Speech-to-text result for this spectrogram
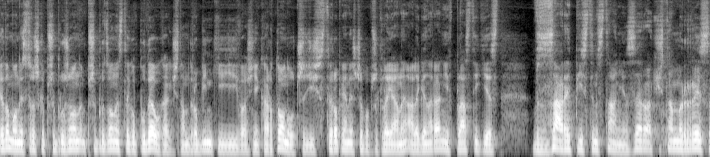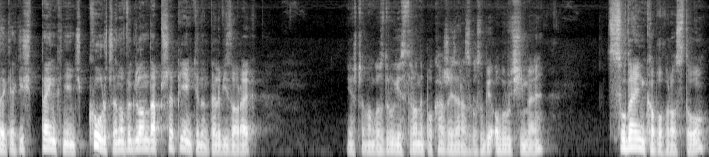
Wiadomo, on jest troszkę przybrudzony, przybrudzony z tego pudełka, jakieś tam drobinki i właśnie kartonu, czy gdzieś styropian jeszcze poprzyklejany, ale generalnie w plastik jest w zarypistym stanie. Zero jakichś tam rysek, jakichś pęknięć. Kurczę, no wygląda przepięknie ten telewizorek. Jeszcze Wam go z drugiej strony pokażę i zaraz go sobie obrócimy. Cudeńko po prostu.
